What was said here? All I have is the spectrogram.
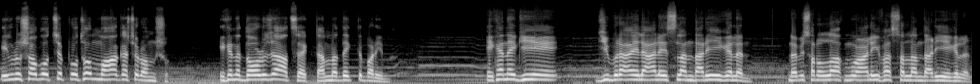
এগুলো সব হচ্ছে প্রথম মহাকাশের অংশ। এখানে দরজা আছে একটা, আমরা দেখতে পারি না। এখানে গিয়ে জিব্রাহিল আলী ইসলাম দাঁড়িয়ে গেলেন। নবী সাল্লাহ আলী ফাসাল্লাম দাঁড়িয়ে গেলেন।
